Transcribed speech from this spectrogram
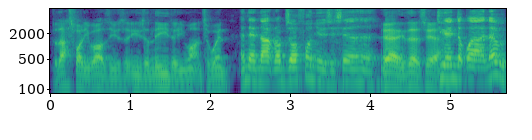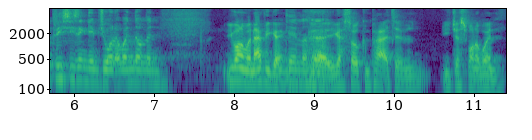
but that's what he was. He was, a, he was a leader. He wanted to win. and then that rubs off on you, as you say. Uh, Yeah, he does. Yeah. do you end up like that now with preseason games? You want to win them and you want to win every game. Game, uh-huh. Yeah, you get so competitive, and you just want to win.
